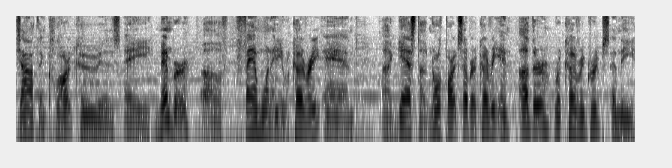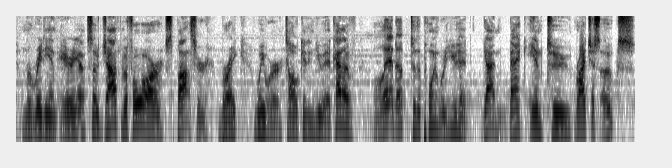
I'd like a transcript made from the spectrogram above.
Jonathan Clark, who is a member of FAM 180 Recovery and a guest of North Park Sober Recovery and other recovery groups in the Meridian area. So, Jonathan, before our sponsor break, we were talking and you had kind of led up to the point where you had gotten back into Righteous Oaks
